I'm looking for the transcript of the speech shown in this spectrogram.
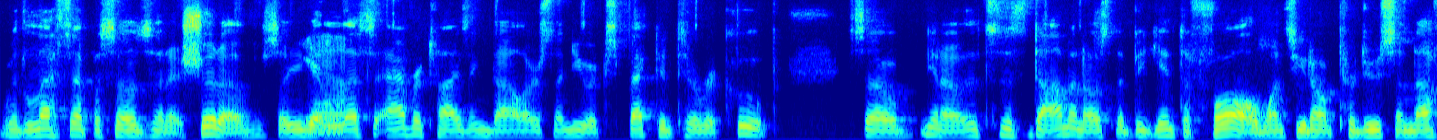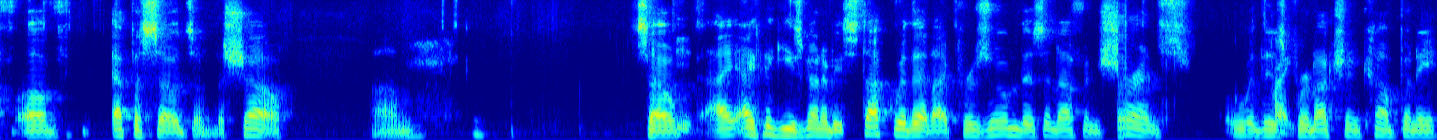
with less episodes than it should have. So you yeah. get less advertising dollars than you expected to recoup. So you know it's just dominoes that begin to fall once you don't produce enough of episodes of the show. Um, so I, I, think he's going to be stuck with it. I presume there's enough insurance with his right. production company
